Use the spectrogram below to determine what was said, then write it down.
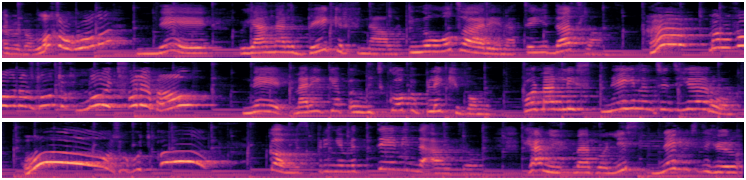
Hebben we de lotto gewonnen? Nee, we gaan naar de bekerfinale in de Lotto Arena tegen Duitsland. Maar we volgen doen toch nooit volleybal? Nee, maar ik heb een goedkope plek gevonden. Voor maar liefst 29 euro. Oeh, zo goedkoop. Kom, we springen meteen in de auto. Ga nu maar voor liefst 29,99 euro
